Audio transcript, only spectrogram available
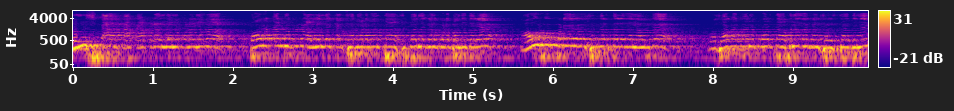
ನಿಮಿಷ ಕಾಪಾಡಂದನ್ನು ಕೂಡ ನಾವು ಪೌರ ಕಾರ್ಮಿಕರು ಅಲ್ಲಿಂದ ಕೆಲಸ ಮಾಡುವಂಥ ಸಿಬ್ಬಂದಿಗಳು ಕೂಡ ಬಂದಿದ್ದಾರೆ. ಅವ್ರಿಗೂ ಕೂಡ ಈ ಸಂದರ್ಭದಲ್ಲಿ ನಾನು ಅವ್ರಿಗೆ ಸ್ವಾಗತವನ್ನು ಕೋರ್ತಾ ಅಭಿನಂದನೆಗಳನ್ನು ಸಲ್ಲಿಸ್ತಾ ಇದ್ದೇನೆ.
